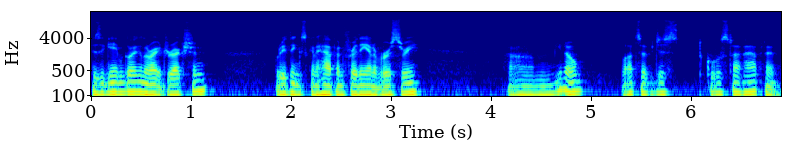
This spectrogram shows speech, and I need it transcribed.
Is the game going in the right direction? What do you think is going to happen for the anniversary? Um, you know, lots of just cool stuff happening.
